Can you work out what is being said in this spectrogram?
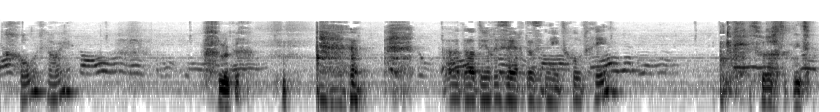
Goed hoor. Gelukkig. Wat had u gezegd als het niet goed ging? Dat verwacht ik niet.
